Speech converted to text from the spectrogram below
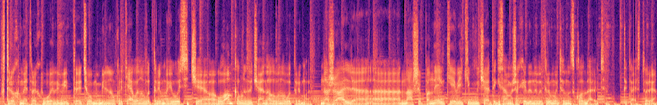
в трьох метрах від від цього мобільного укриття. і Воно витримує. Його січе е, уламками, звичайно, але воно витримує. На жаль, е, наші панельки, в які влучають такі самі шахеди, не витримують, вони складаються. Така історія.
